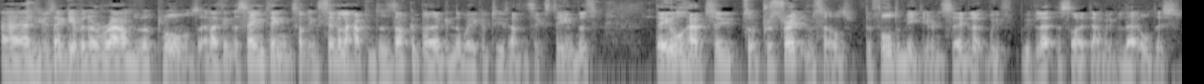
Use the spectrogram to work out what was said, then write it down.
and he was then given a round of applause. And I think the same thing, something similar happened to Zuckerberg in the wake of 2016 was they all had to sort of prostrate themselves before the media and say, look, we've we've let the side down, we've let all this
